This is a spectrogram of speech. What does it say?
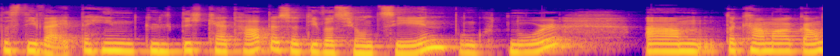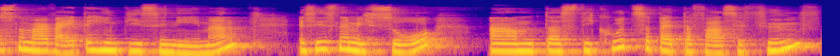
dass die weiterhin Gültigkeit hat, also die Version 10.0. Ähm, da kann man ganz normal weiterhin diese nehmen. Es ist nämlich so, ähm, dass die Kurzarbeit der Phase 5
